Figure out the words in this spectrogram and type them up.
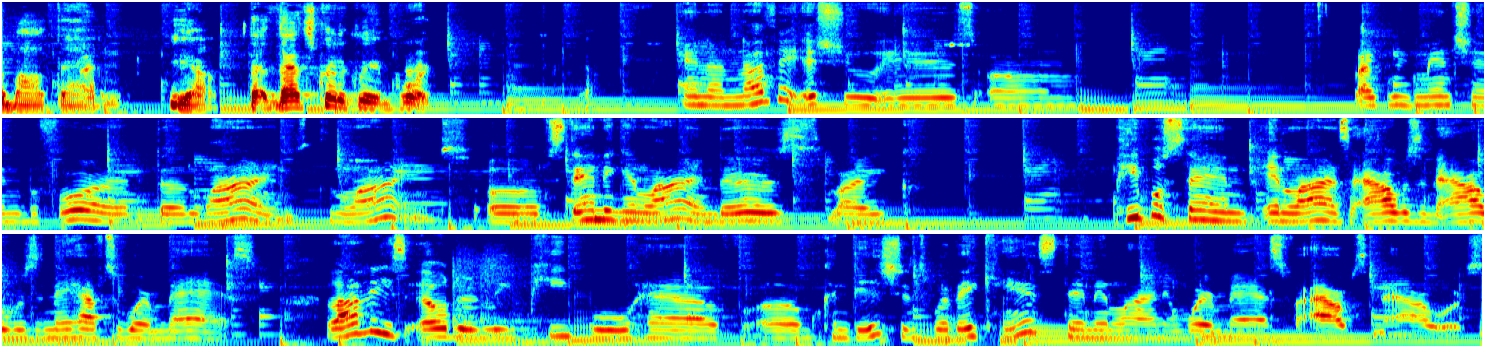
about that. Yeah, that, that's critically important. And another issue is, um, like we mentioned before, the lines, the lines of standing in line. There's like people stand in lines hours and hours, and they have to wear masks a lot of these elderly people have um, conditions where they can't stand in line and wear masks for hours and hours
